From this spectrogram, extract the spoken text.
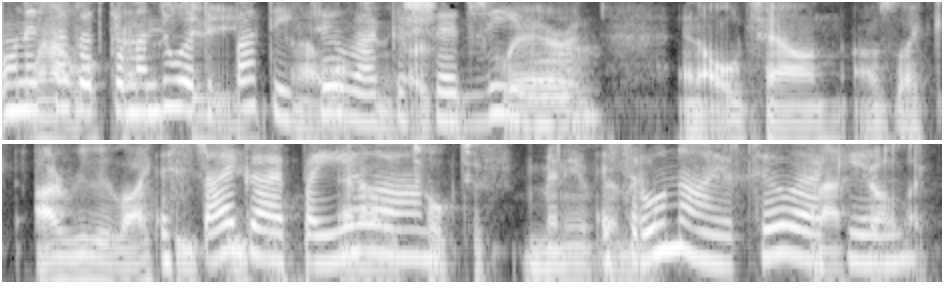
Un es sapratu, ka man ļoti patīk cilvēki, kas šeit dzīvo. Es staigāju pa ielām, es runāju ar cilvēkiem, like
